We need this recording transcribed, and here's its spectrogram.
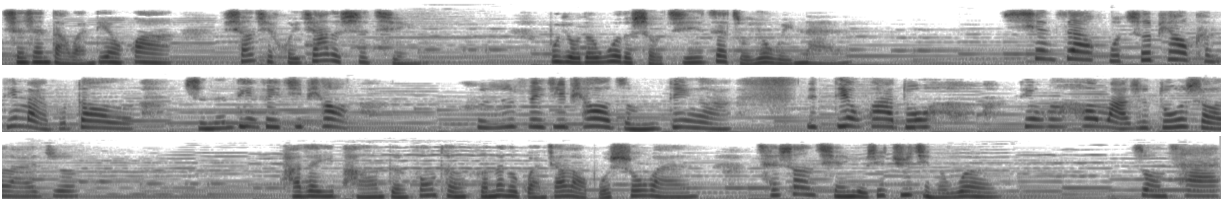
珊珊打完电话，想起回家的事情，不由得握着手机在左右为难。现在火车票肯定买不到了，只能订飞机票。可是飞机票怎么订啊？那电话多，电话号码是多少来着？他在一旁等风腾和那个管家老伯说完，才上前有些拘谨的问：“总裁，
